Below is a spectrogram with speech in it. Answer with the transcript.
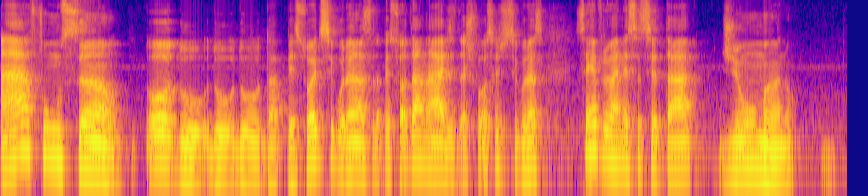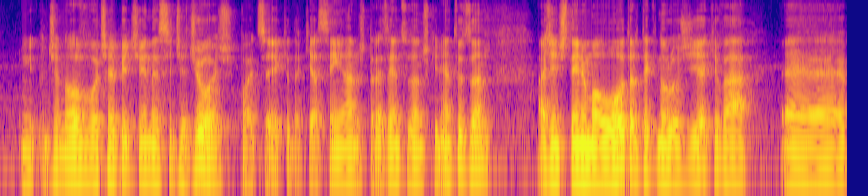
a função do, do, do, da pessoa de segurança, da pessoa da análise, das forças de segurança, sempre vai necessitar de um humano. De novo, vou te repetir nesse dia de hoje. Pode ser que daqui a 100 anos, 300 anos, 500 anos, a gente tenha uma outra tecnologia que vá é,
